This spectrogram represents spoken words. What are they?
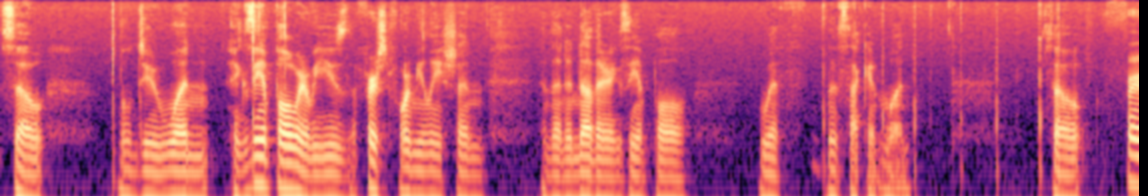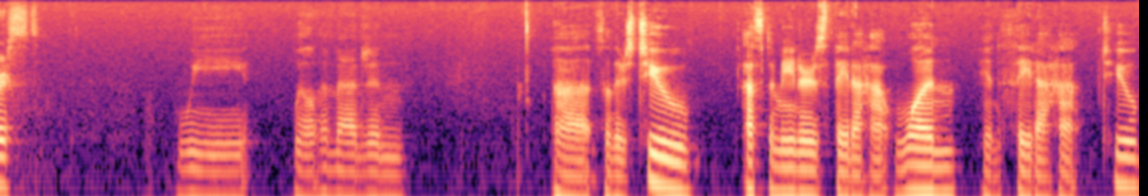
So we'll do one example where we use the first formulation and then another example with the second one. So first we will imagine uh, so there's two estimators, theta hat 1 and theta hat 2.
